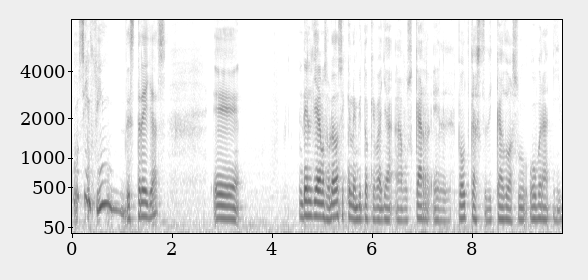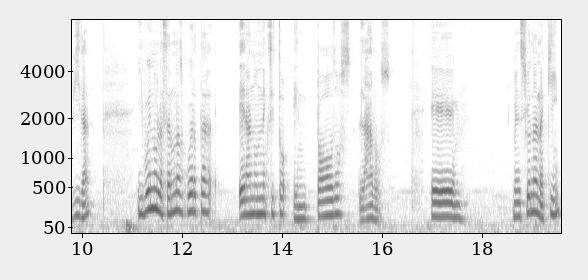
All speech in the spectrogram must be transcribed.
un sinfín de estrellas. Eh, de él ya hemos hablado, así que lo invito a que vaya a buscar el podcast dedicado a su obra y vida. Y bueno, las hermanas Huerta eran un éxito en todos lados. Eh, mencionan aquí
